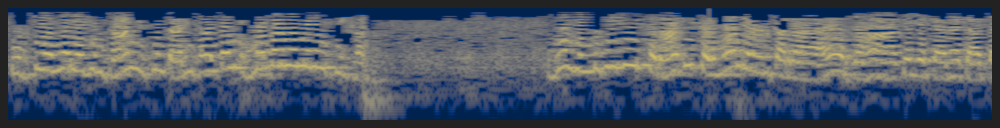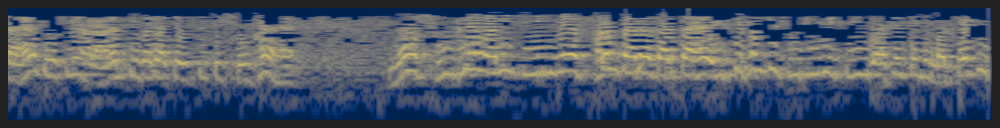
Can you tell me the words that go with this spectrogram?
اس کے اندر ایک انسان جس میں چالیس سال کا اتنا پڑھنا میں نہیں سیکھا۔ وہ زندگی کی طرح کی کرنا بیان کر رہا ہے، جہاں آ کے یہ کہنا چاہتا ہے کہ اس میں حرارت کی وجہ سے اس کی کچھ سوکھا ہے وہ سوکھنے والی چیز میں فرق پیدا کرتا ہے۔ اس قسم کی سوکھی ہوئی چیز جیسے کہ یہ مٹکے کی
